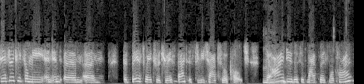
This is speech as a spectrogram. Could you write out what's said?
Definitely for me, and, and um, um, the best way to address that is to reach out to a coach. So mm-hmm. I do this with my personal clients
